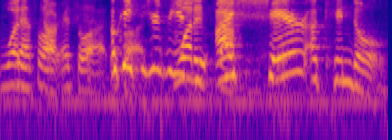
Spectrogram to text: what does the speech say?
What yeah, is it's a lot. It's a lot. it's a okay, lot. so here's the What issue. is I share a Kindle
